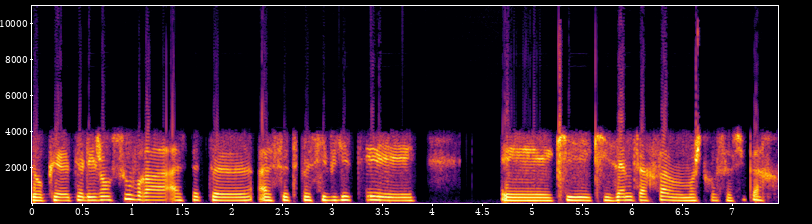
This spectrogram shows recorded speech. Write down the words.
Donc euh, que les gens s'ouvrent à, à cette euh, à cette possibilité et et qui qu'ils aiment faire ça. Moi, je trouve ça super.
